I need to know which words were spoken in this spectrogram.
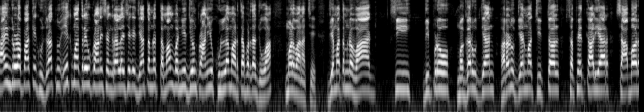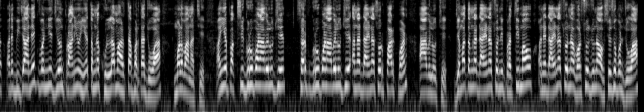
આ ઇન્દ્રોડા પાર્ક એ ગુજરાતનું એકમાત્ર એવું પ્રાણી સંગ્રહાલય છે કે જ્યાં તમને તમામ વન્યજીવન પ્રાણીઓ ખુલ્લામાં હરતા ફરતા જોવા મળવાના છે. જેમાં તમને વાઘ, સિંહ, દીપડો, મગર ઉદ્યાન, હરણ ઉદ્યાનમાં ચિત્તલ, સફેદ કાળિયાર, સાબર અને બીજા અનેક વન્યજીવન પ્રાણીઓ અહીંયા તમને ખુલ્લામાં હરતા ફરતા જોવા મળવાના છે. અહીંયા પક્ષી ગૃહ પણ આવેલું છે. સર્પ ગૃહ પણ આવેલું છે અને ડાયનાસોર પાર્ક પણ આવેલો છે. જેમાં તમને ડાયનાસોરની પ્રતિમાઓ અને ડાયનાસોરના વર્ષો જૂના અવશેષો પણ જોવા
